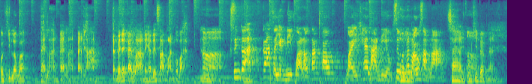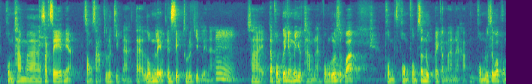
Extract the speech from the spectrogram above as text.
ก็คิดแล้วว่า 8 ล้าน 8 ล้าน 8 ล้าน ค่ะ แต่ไม่ได้ 8 ล้านนะครับได้ 3 ล้านกว่าบาทอืมอ่าซึ่งก็อาจก็อาจจะยังดีกว่าเราตั้งเป้าไว้แค่ล้านเดียว ซึ่งมันก็น้อยกว่า3ล้าน ใช่ ผมอ่าคิดแบบนั้น ผมทำมาสักเซสเนี่ยสองสามธุรกิจนะ แต่ล้มเหลวเป็น 10 ธุรกิจเลยนะ อืม ใช่ แต่ผมก็ยังไม่หยุดทำนะ ผมก็รู้สึกว่า ผมผมผมสนุกไปกับมันนะครับ ผมรู้สึกว่าผม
